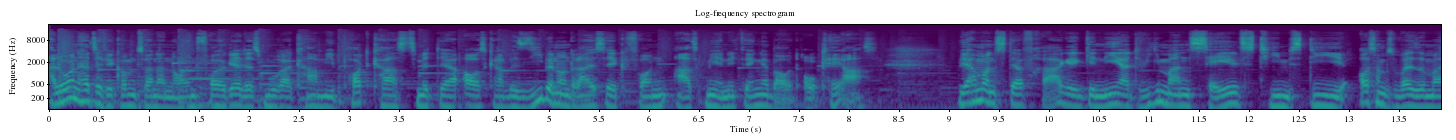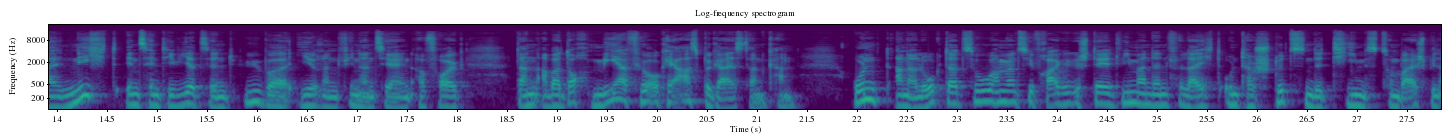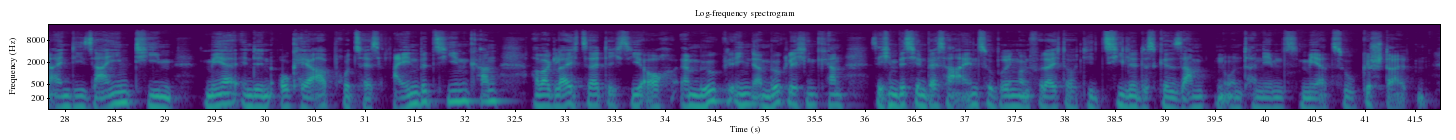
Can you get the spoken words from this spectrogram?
Hallo und herzlich willkommen zu einer neuen Folge des Murakami Podcasts mit der Ausgabe 37 von Ask Me Anything About OKRs. Wir haben uns der Frage genähert, wie man Sales-Teams, die ausnahmsweise mal nicht incentiviert sind über ihren finanziellen Erfolg, dann aber doch mehr für OKRs begeistern kann. Und analog dazu haben wir uns die Frage gestellt, wie man denn vielleicht unterstützende Teams, zum Beispiel ein Design-Team, mehr in den OKR-Prozess einbeziehen kann, aber gleichzeitig sie auch ermög ihnen ermöglichen kann, sich ein bisschen besser einzubringen und vielleicht auch die Ziele des gesamten Unternehmens mehr zu gestalten.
